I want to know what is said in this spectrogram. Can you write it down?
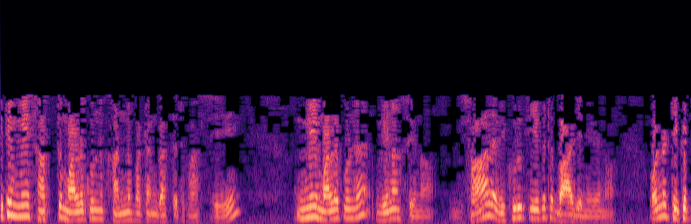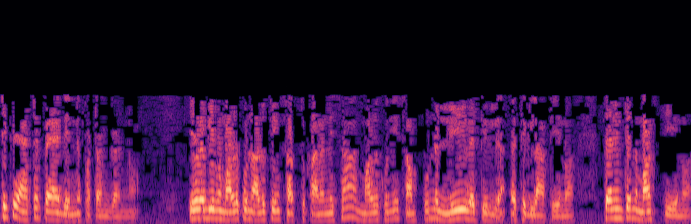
ඉතින් මේ සත්තු මලකුණ කන්න පටන් ගත්තට පස්සේ මේ මලකුණ වෙනස් වෙනවා. විශාල විකෘතියකට භාජනය වෙනවා. ඔන්න ටික ටික ඇට පෑදෙන්න පටන් ගන්නවා. ඒ වගේම මලකුණ අලුතින් සත්තු කන නිසා මලකුණේ සම්පූර්ණ ලී වැතිරිලා වැතිරිලා තියෙනවා. තනින් තන මස් තියෙනවා.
